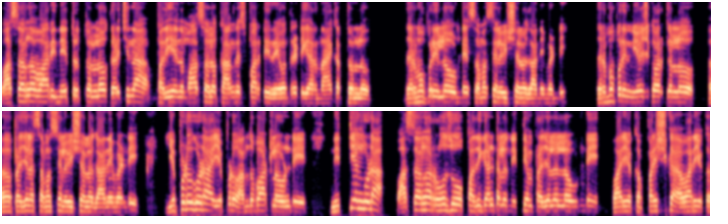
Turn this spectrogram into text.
వాస్తవంగా వారి నేతృత్వంలో గడిచిన పదిహేను మాసాల్లో కాంగ్రెస్ పార్టీ రేవంత్ రెడ్డి గారి నాయకత్వంలో ధర్మపురిలో ఉండే సమస్యల విషయంలో కానివ్వండి ధర్మపురి నియోజకవర్గంలో ప్రజల సమస్యల విషయంలో కానివ్వండి ఎప్పుడు కూడా ఎప్పుడు అందుబాటులో ఉండి నిత్యం కూడా వాస్తవంగా రోజు పది గంటలు నిత్యం ప్రజలలో ఉండి వారి యొక్క పరిష్క వారి యొక్క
